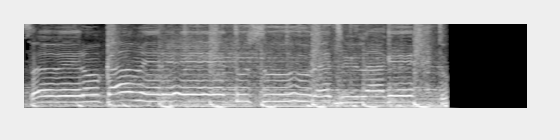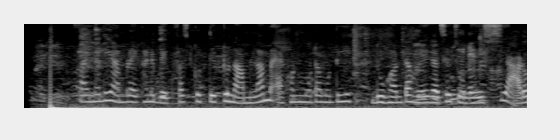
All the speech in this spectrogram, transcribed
सवेरों का मेरे, तू सूरज लागे। আমরা এখানে ব্রেকফাস্ট করতে একটু নামলাম। এখন মোটামুটি দু ঘণ্টা হয়ে গেছে, চলে এসেছি। আরও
